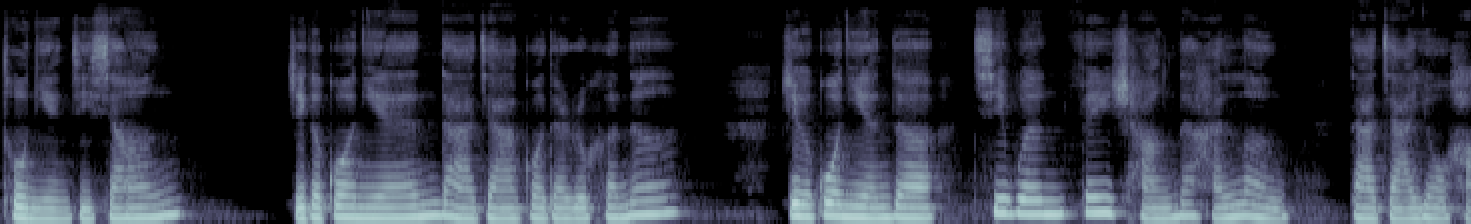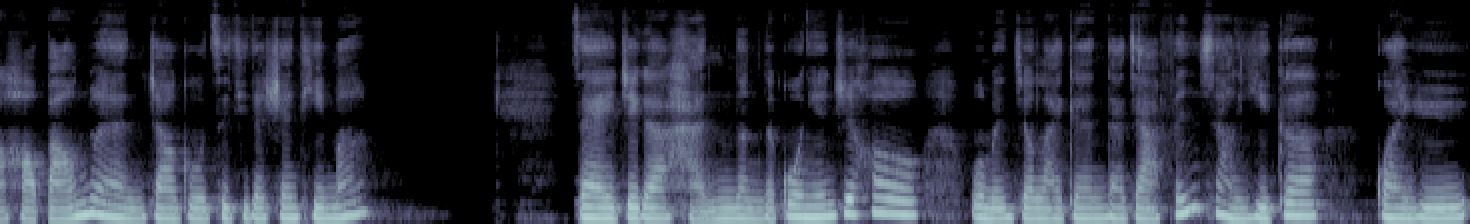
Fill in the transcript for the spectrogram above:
兔年吉祥。这个过年大家过得如何呢？这个过年的气温非常的寒冷，大家有好好保暖，照顾自己的身体吗？在这个寒冷的过年之后，我们就来跟大家分享一个关于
